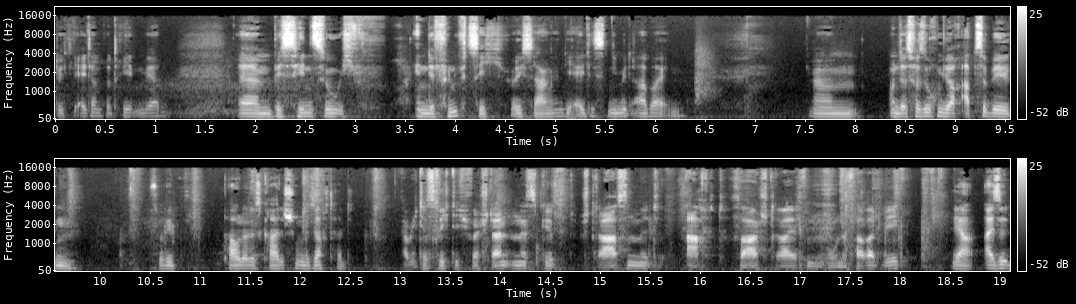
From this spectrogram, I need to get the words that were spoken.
durch die Eltern vertreten werden, ähm, bis hin zu ich, Ende 50, würde ich sagen, die Ältesten, die mitarbeiten. Ähm, und das versuchen wir auch abzubilden, so wie Paula das gerade schon gesagt hat. Habe ich das richtig verstanden? Es gibt Straßen mit acht Fahrstreifen ohne Fahrradweg? Ja, also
